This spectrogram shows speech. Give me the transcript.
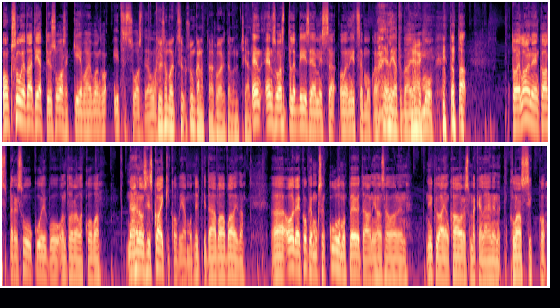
Onko sulla jotain tiettyä suosikkia vai voinko itse suositella? Kyllä sä voit, su- sun kannattaa suositella nyt sieltä. En, en suosittele biisejä, missä olen itse mukana, eli otetaan Näin. joku muu. Tota, toi Laineen Kasperi Suu kuivuu on todella kova. Nämähän on siis kaikki kovia, mutta nyt pitää vaan valita. OD-kokemuksen kulmapöytä on ihan sellainen nykyajan kaurismäkeläinen klassikko.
